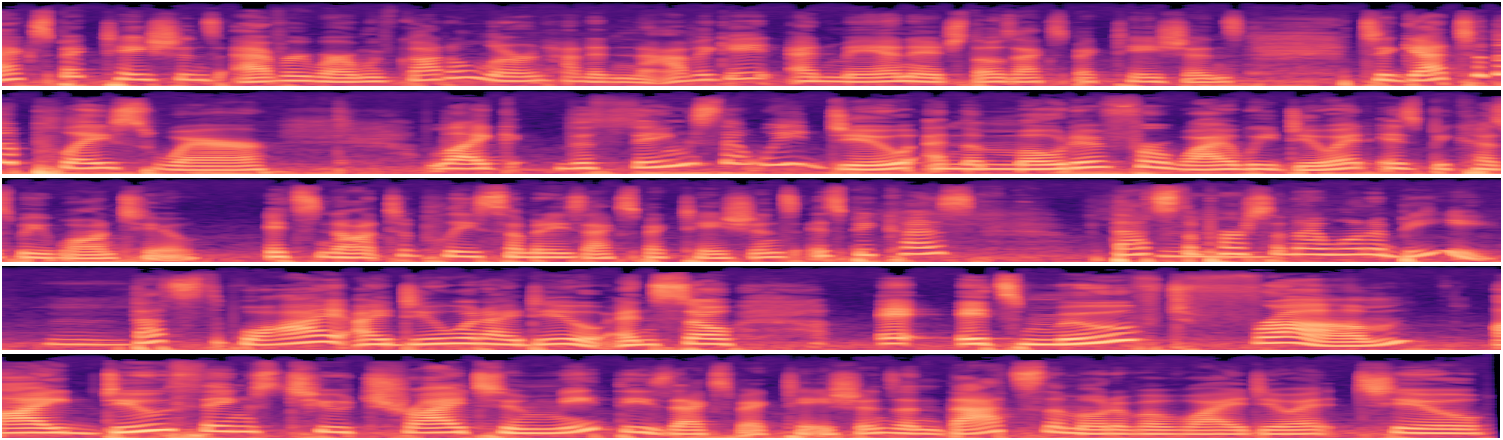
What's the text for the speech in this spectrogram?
expectations everywhere. And we've got to learn how to navigate and manage those expectations to get to the place where like the things that we do and the motive for why we do it is because we want to. It's not to please somebody's expectations. It's because that's the mm. person I want to be. Mm. That's why I do what I do. And so it, it's moved from I do things to try to meet these expectations, and that's the motive of why I do it, to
